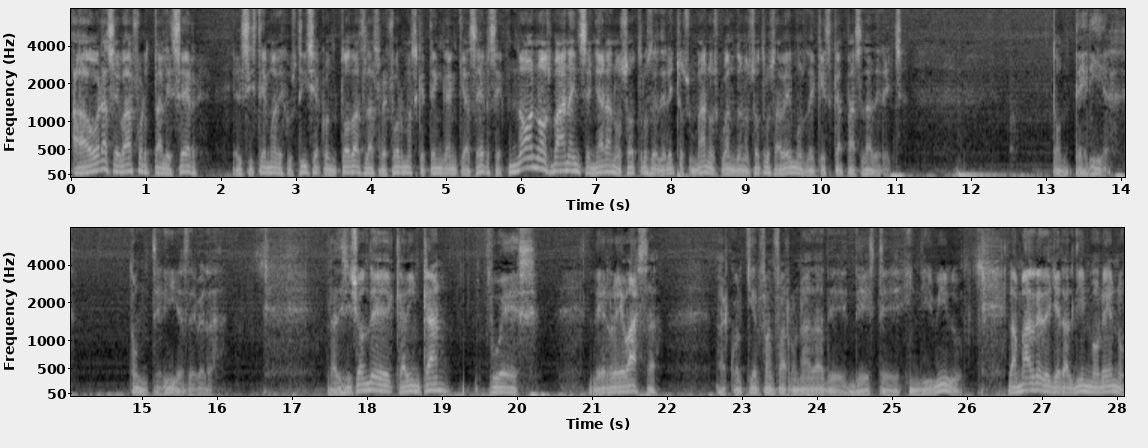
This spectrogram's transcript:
ahora se va a fortalecer el sistema de justicia con todas las reformas que tengan que hacerse. No nos van a enseñar a nosotros de derechos humanos cuando nosotros sabemos de qué es capaz la derecha. Tonterías, tonterías de verdad. La decisión de Karim Khan, pues, le rebasa a cualquier fanfarronada de, este individuo. La madre de Geraldine Moreno,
